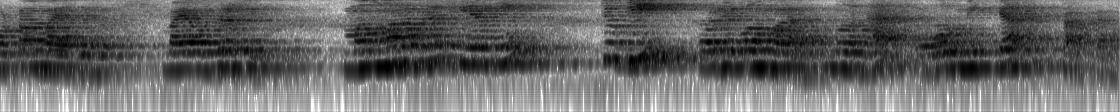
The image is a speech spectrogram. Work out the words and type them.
autobiography biography memorable here means to be remember എന്ന് പറഞ്ഞാൽ ഓർമ്മിക്കത്തക്കത്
